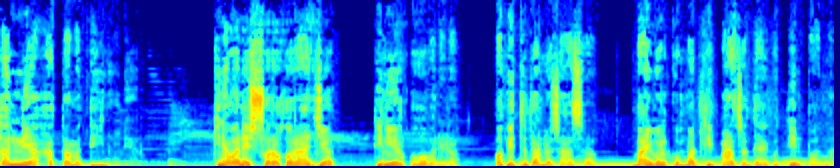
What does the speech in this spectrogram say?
धन्य आत्मामा दिन हुनेहरू किनभने स्वरको राज्य तिनीहरूको हो भनेर पवित्र धर्मशास्त्र बाइबलको मत्ती पाँच अध्यायको तीन पदमा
